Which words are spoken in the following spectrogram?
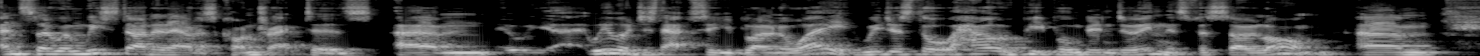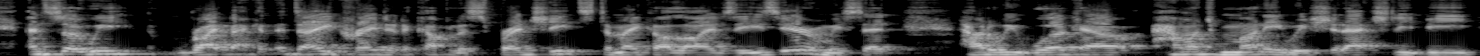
And so when we started out as contractors, um, we were just absolutely blown away. We just thought, how have people been doing this for so long? Um, and so we, right back in the day, created a couple of spreadsheets to make our lives easier. And we said, how do we work out how much money we should actually be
